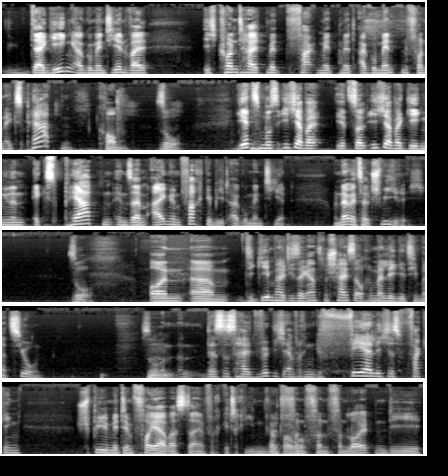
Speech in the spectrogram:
dagegen argumentieren, weil ich konnte halt mit, mit, mit Argumenten von Experten kommen. So. Jetzt muss ich aber, jetzt soll ich aber gegen einen Experten in seinem eigenen Fachgebiet argumentieren. Und dann wird es halt schwierig. So. Und ähm, die geben halt dieser ganzen Scheiße auch immer Legitimation. So, und, und das ist halt wirklich einfach ein gefährliches fucking Spiel mit dem Feuer, was da einfach getrieben wird. Von, von, von Leuten, die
